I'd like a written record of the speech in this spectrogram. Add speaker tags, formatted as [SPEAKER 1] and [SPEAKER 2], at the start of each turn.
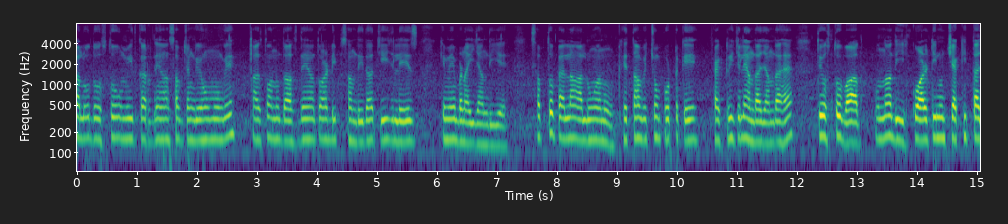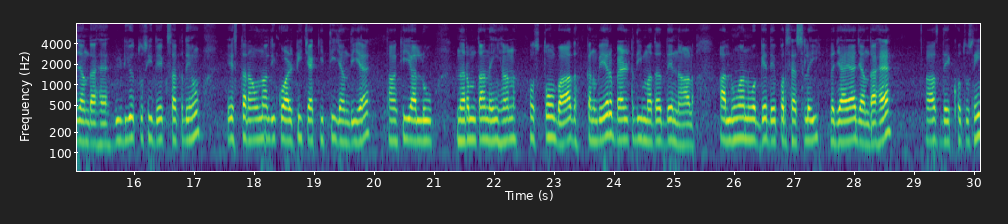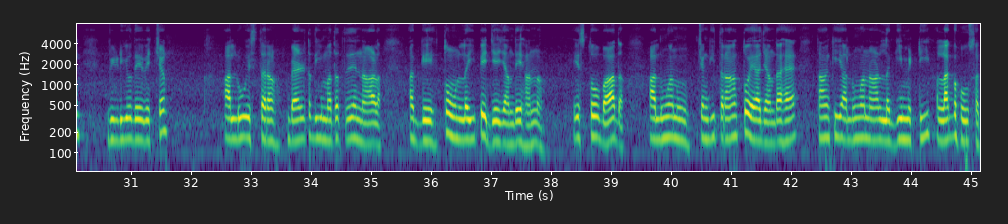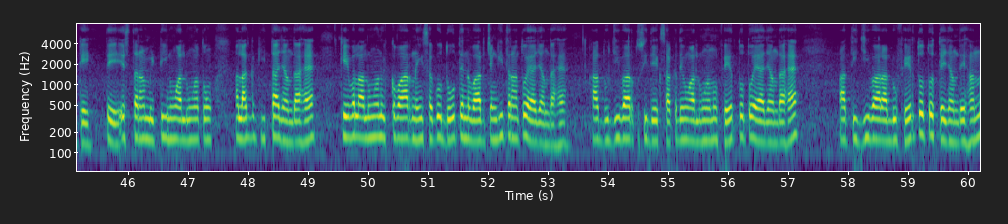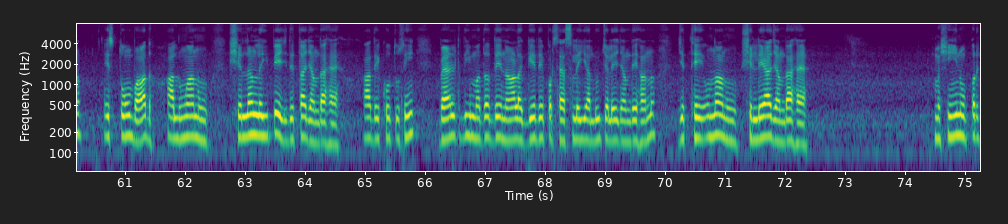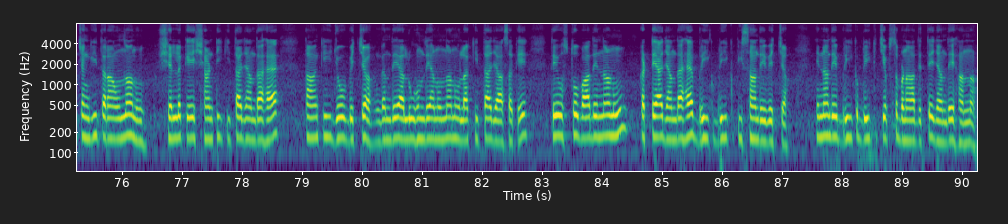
[SPEAKER 1] Hello ਦੋਸਤੋ, ਉਮੀਦ ਕਰਦੇ ਹਾਂ ਸਭ ਚੰਗੇ ਹੋਵੋਗੇ। ਅੱਜ ਤੁਹਾਨੂੰ ਦੱਸਦੇ ਹਾਂ ਤੁਹਾਡੀ ਪਸੰਦੀਦਾ ਚੀਜ਼ ਲੇਜ਼ ਕਿਵੇਂ ਬਣਾਈ ਜਾਂਦੀ ਹੈ ਸਭ ਤੋਂ ਪਹਿਲਾਂ ਆਲੂਆਂ ਨੂੰ ਖੇਤਾਂ ਵਿੱਚੋਂ ਪੁੱਟ ਕੇ ਫੈਕਟਰੀ 'ਚ ਲਿਆਂਦਾ ਜਾਂਦਾ ਹੈ ਤੇ ਉਸ ਤੋਂ ਬਾਅਦ ਉਹਨਾਂ ਦੀ ਕੁਆਲਿਟੀ ਨੂੰ ਚੈੱਕ ਕੀਤਾ ਜਾਂਦਾ ਹੈ। ਵੀਡੀਓ ਤੁਸੀਂ ਦੇਖ ਸਕਦੇ ਹੋ, ਇਸ ਤਰ੍ਹਾਂ ਉਹਨਾਂ ਦੀ ਕੁਆਲਿਟੀ ਚੈੱਕ ਕੀਤੀ ਜਾਂਦੀ ਹੈ ਤਾਂ ਕਿ ਆਲੂ ਨਰਮ ਤਾਂ ਨਹੀਂ ਹਨ। ਉਸ ਤੋਂ ਬਾਅਦ ਕਨਵੇਅਰ ਬੈਲਟ ਦੀ ਮਦਦ ਦੇ ਨਾਲ ਆਲੂਆਂ ਨੂੰ ਅੱਗੇ ਦੇ ਪ੍ਰੋਸੈਸ ਲਈ ਲਿਜਾਇਆ ਜਾਂਦਾ ਹੈ। ਆਸ ਦੇਖੋ ਤੁਸੀਂ ਵੀਡੀਓ ਦੇ ਵਿੱਚ ਆਲੂ ਇਸ ਤਰ੍ਹਾਂ ਬੈਲਟ ਦੀ ਮਦਦ ਦੇ ਨਾਲ ਅੱਗੇ ਧੋਣ ਲਈ ਭੇਜੇ ਜਾਂਦੇ ਹਨ। ਇਸ ਤੋਂ ਬਾਅਦ ਆਲੂਆਂ ਨੂੰ ਚੰਗੀ ਤਰ੍ਹਾਂ ਧੋਇਆ ਜਾਂਦਾ ਹੈ ਤਾਂ ਕਿ ਆਲੂਆਂ ਨਾਲ ਲੱਗੀ ਮਿੱਟੀ ਅਲੱਗ ਹੋ ਸਕੇ ਤੇ ਇਸ ਤਰ੍ਹਾਂ ਮਿੱਟੀ ਨੂੰ ਆਲੂਆਂ ਤੋਂ ਅਲੱਗ ਕੀਤਾ ਜਾਂਦਾ ਹੈ। ਕੇਵਲ ਆਲੂਆਂ ਨੂੰ ਇੱਕ ਵਾਰ ਨਹੀਂ, ਸਗੋਂ ਦੋ ਤਿੰਨ ਵਾਰ ਚੰਗੀ ਤਰ੍ਹਾਂ ਧੋਇਆ ਜਾਂਦਾ ਹੈ। ਆ ਦੂਜੀ ਵਾਰ ਤੁਸੀਂ ਦੇਖ ਸਕਦੇ ਹੋ ਆਲੂਆਂ ਨੂੰ ਫੇਰ ਤੋਂ ਧੋਇਆ ਜਾਂਦਾ ਹੈ। ਆ ਤੀਜੀ ਵਾਰ ਆਲੂ ਫੇਰ ਤੋਂ ਧੋਤੇ ਜਾਂਦੇ ਹਨ। ਇਸ ਤੋਂ ਬਾਅਦ ਆਲੂਆਂ ਨੂੰ ਛਿੱਲਣ ਲਈ ਭੇਜ ਦਿੱਤਾ ਜਾਂਦਾ ਹੈ। ਆ ਦੇਖੋ ਤੁਸੀਂ, ਬੈਲਟ ਦੀ ਮਦਦ ਦੇ ਨਾਲ ਅੱਗੇ ਦੇ ਪ੍ਰੋਸੈਸ ਲਈ ਆਲੂ ਚਲੇ ਜਾਂਦੇ ਹਨ, ਜਿੱਥੇ ਉਹਨਾਂ ਨੂੰ ਛਿੱਲਿਆ ਜਾਂਦਾ ਹੈ। ਮਸ਼ੀਨ ਉੱਪਰ ਚੰਗੀ ਤਰ੍ਹਾਂ ਉਹਨਾਂ ਨੂੰ ਛਿੱਲ ਕੇ ਛਾਂਟੀ ਕੀਤਾ ਜਾਂਦਾ ਹੈ, ਤਾਂ ਕਿ ਜੋ ਵਿੱਚ ਗੰਦੇ ਆਲੂ ਹੁੰਦੇ ਹਨ, ਉਹਨਾਂ ਨੂੰ ਅਲੱਗ ਕੀਤਾ ਜਾ ਸਕੇ ਤੇ ਉਸ ਤੋਂ ਬਾਅਦ ਇਹਨਾਂ ਨੂੰ ਕੱਟਿਆ ਜਾਂਦਾ ਹੈ ਬਰੀਕ ਬਰੀਕ ਪੀਸਾਂ ਦੇ ਵਿੱਚ। ਇਹਨਾਂ ਦੇ ਬਰੀਕ ਬਰੀਕ ਚਿਪਸ ਬਣਾ ਦਿੱਤੇ ਜਾਂਦੇ ਹਨ।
